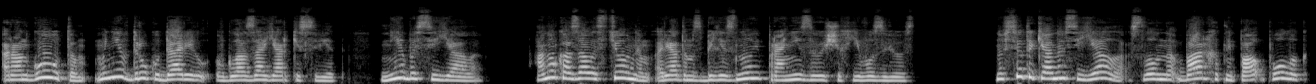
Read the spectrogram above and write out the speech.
рангоутом, мне вдруг ударил в глаза яркий свет. Небо сияло. Оно казалось темным рядом с белизной пронизывающих его звезд. Но все-таки оно сияло, словно бархатный полог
